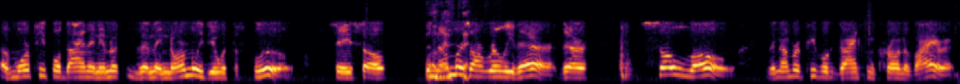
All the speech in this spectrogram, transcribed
of more people dying than, than they normally do with the flu. See, so the well, numbers aren't really there. They're so low, the number of people dying from coronavirus.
